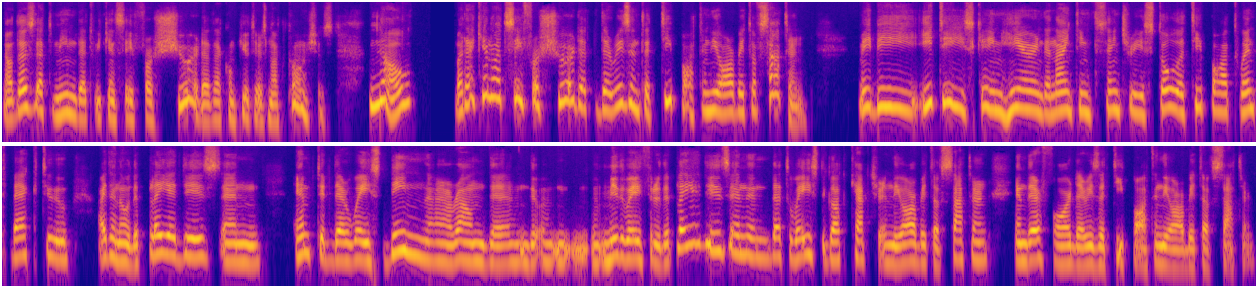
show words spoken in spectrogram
Now, does that mean that we can say for sure that a computer is not conscious? No, but I cannot say for sure that there isn't a teapot in the orbit of Saturn. Maybe ETs came here in the 19th century, stole a teapot, went back to, I don't know, the Pleiades and emptied their waste bin around the, the, midway through the Pleiades, and then that waste got captured in the orbit of Saturn, and therefore there is a teapot in the orbit of Saturn.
